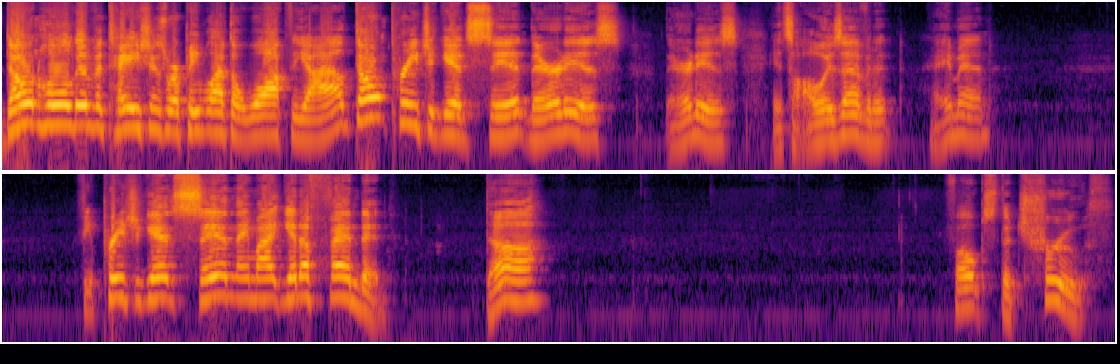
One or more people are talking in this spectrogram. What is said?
Don't hold invitations where people have to walk the aisle. Don't preach against sin. There it is. There it is. It's always evident. Amen. If you preach against sin, they might get offended. Duh. Folks, the truth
